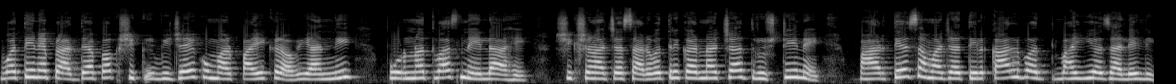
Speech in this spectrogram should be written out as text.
वतीने प्राध्यापक शिक विजयकुमार पाईकराव यांनी पूर्णत्वास नेला आहे. शिक्षणाच्या सार्वत्रिकरणाच्या दृष्टीने भारतीय समाजातील कालबाह्य झालेली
